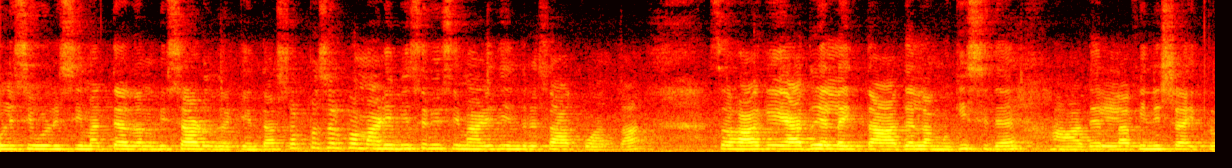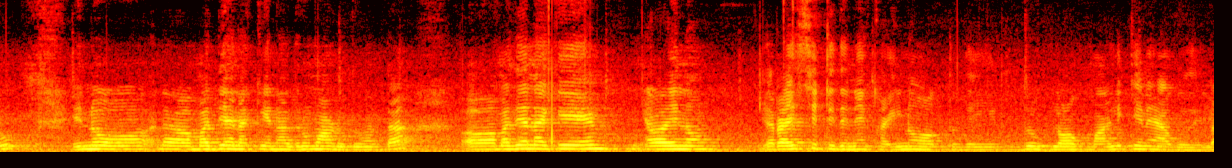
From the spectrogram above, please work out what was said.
ಉಳಿಸಿ ಉಳಿಸಿ ಮತ್ತೆ ಅದನ್ನು ಬಿಸಾಡೋದಕ್ಕಿಂತ ಸ್ವಲ್ಪ ಸ್ವಲ್ಪ ಮಾಡಿ, ಬಿಸಿ ಬಿಸಿ ಮಾಡಿ ತಿಂದರೆ ಸಾಕು ಅಂತ. ಸೊ ಹಾಗೆ ಅದು ಎಲ್ಲ ಇತ್ತ, ಅದೆಲ್ಲ ಮುಗಿಸಿದೆ. ಅದೆಲ್ಲ ಫಿನಿಶ್ ಆಯಿತು. ಇನ್ನು ಮಧ್ಯಾಹ್ನಕ್ಕೆ ಏನಾದರೂ ಮಾಡೋದು ಅಂತ. ಮಧ್ಯಾಹ್ನಕ್ಕೆ ಏನು ರೈಸ್ ಇಟ್ಟಿದ್ದೇನೆ. ಕೈನೋ ಆಗ್ತದೆ. ಇದು ಬ್ಲಾಗ್ ಮಾಡಲಿಕ್ಕೇ ಆಗೋದಿಲ್ಲ.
